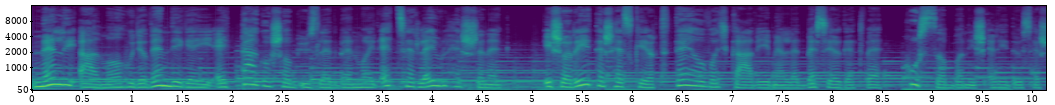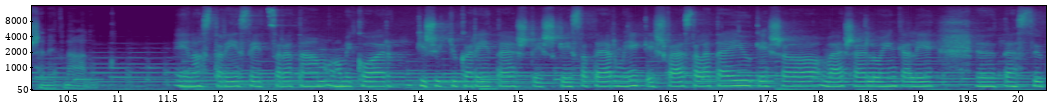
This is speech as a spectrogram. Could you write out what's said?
Nelly álma, hogy a vendégei egy tágasabb üzletben majd egyszer leülhessenek, és a réteshez kért tea vagy kávé mellett beszélgetve hosszabban is elidőzhessenek náluk. Én azt a részét szeretem, amikor kisütjük a rétest, és kész a termék, és felszeleteljük, és a vásárlóink elé tesszük.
